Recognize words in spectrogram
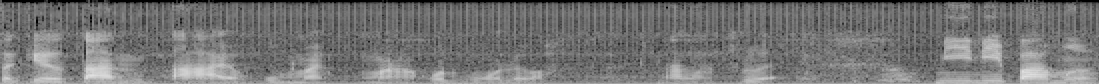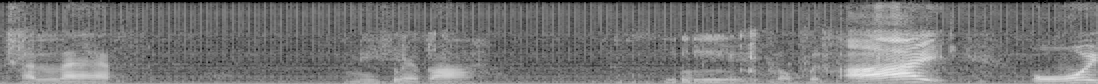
สเกลตันตายโอ้โหหมาหมาโคตรโหดเลยวะน่ารักด้วยนี่นี่ป้าเหมืองชั้นแรก นี่ใช่ปะลงไปไอ้ายโอ้ย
